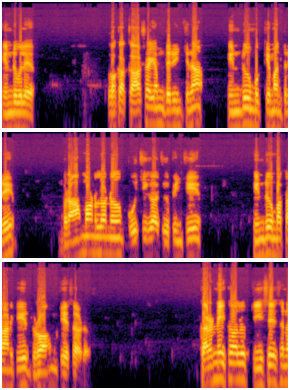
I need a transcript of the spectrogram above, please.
హిందువులే. ఒక కాషాయం ధరించిన హిందూ ముఖ్యమంత్రి బ్రాహ్మణులను పూచిగా చూపించి హిందూ మతానికి ద్రోహం చేశాడు. కరణీకాలు తీసేసిన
